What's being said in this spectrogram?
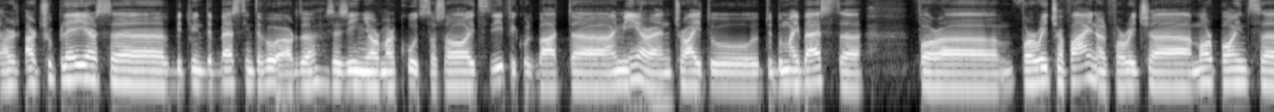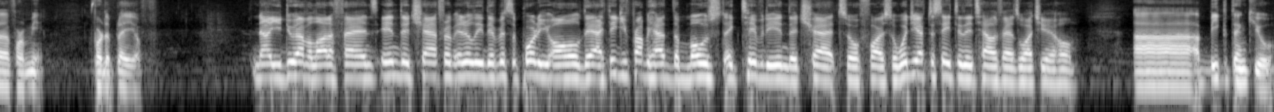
are, are, two players uh, between the best in the world, Zezinho or Marcuzzo. So it's difficult, but uh, I'm here and try to, to do my best uh, for uh, for reach a final, for reach more points for me, for the playoff. Now you do have a lot of fans in the chat from Italy. They've been supporting you all day. I think you've probably had the most activity in the chat so far. So what do you have to say to the Italian fans watching at home? A big thank you,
